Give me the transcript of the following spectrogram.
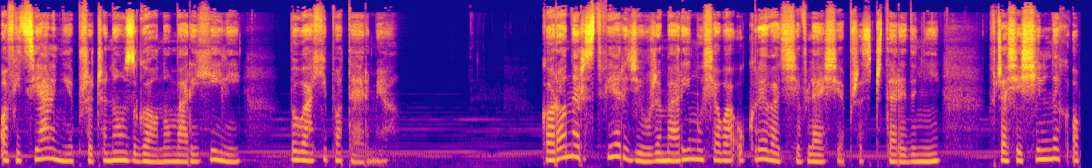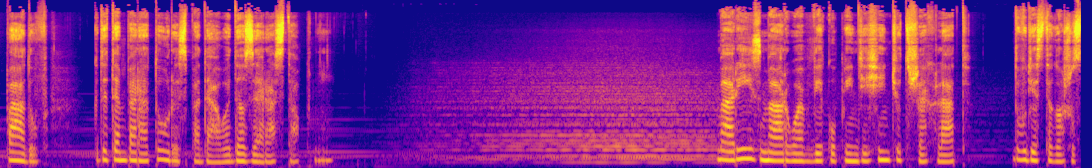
Oficjalnie przyczyną zgonu Mary Healy była hipotermia. Koroner stwierdził, że Marie musiała ukrywać się w lesie przez cztery dni w czasie silnych opadów, gdy temperatury spadały do zera stopni. Marie zmarła w wieku 53 lat 26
